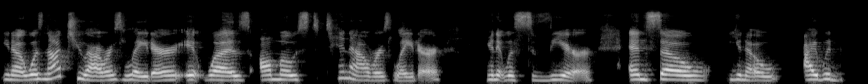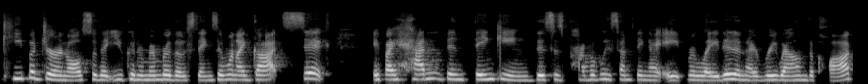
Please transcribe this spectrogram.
you know it was not two hours later it was almost 10 hours later and it was severe and so you know i would keep a journal so that you can remember those things and when i got sick if i hadn't been thinking this is probably something i ate related and i rewound the clock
